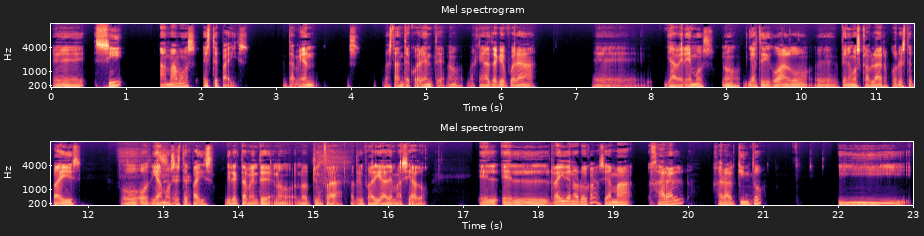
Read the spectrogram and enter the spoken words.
eh, Sí amamos este país. También es bastante coherente, ¿no? Imagínate que fuera eh, ya veremos, ¿no? Ya te digo algo, tenemos que hablar por este país o odiamos Sí. este país directamente, no, no, triunfa, no triunfaría demasiado. El, el rey de Noruega se llama Harald, Harald V, y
